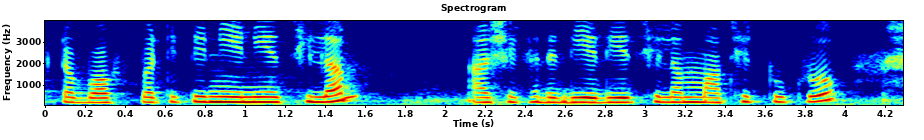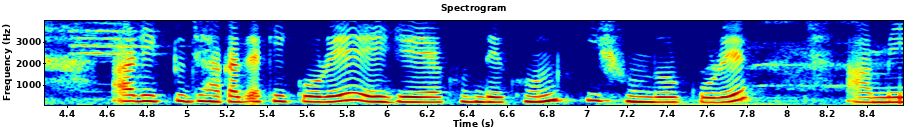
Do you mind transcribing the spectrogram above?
একটা বক্স পাটিতে নিয়ে নিয়েছিলাম আর সেখানে দিয়ে দিয়েছিলাম মাছের টুকরো। আর একটু ঝাঁকাঝাঁকি করে এই যে এখন দেখুন কি সুন্দর করে আমি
